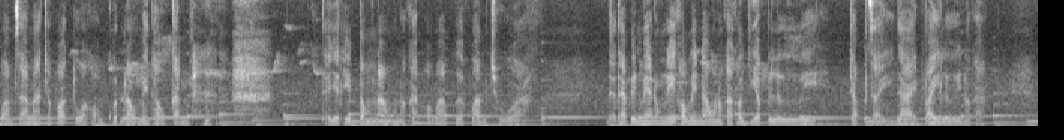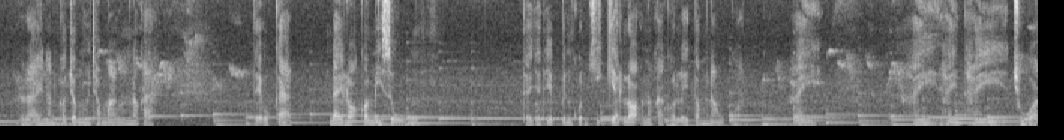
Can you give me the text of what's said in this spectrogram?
ความสามารถเฉพาะตัวของคนเราไม่เท่ากัน แต่ยาเทพต้องเนาเนาะค่ะ เพราะว่าเพื่อความชัวร์ แต่ถ้าเป็นแม่น้องเนเขาไม่เนาเนาะค่ะเขาเหยียบไปเลย จับใส่ได้ไปเลยเนาะค่ะรายนั้นเขาจะมือฉมังเนาะค่ะแต่โอกาสได้เลาะก็มีสูง แต่ยาเทพเป็นคนขี้เกียจเลาะเนาะค่ะก็เลยต้องเนาก่อนให้ให้ให้ให้ชัวร์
